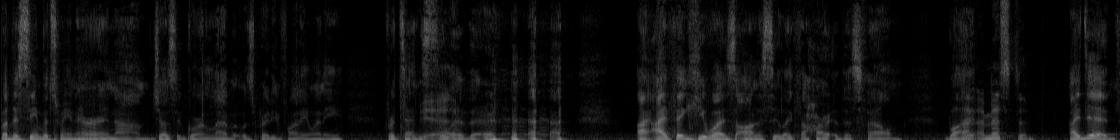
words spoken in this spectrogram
but the scene between her and um, Joseph Gordon-Levitt was pretty funny when he pretends to live there. I, I think he was honestly like the heart of this film, but I, I missed him I did.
